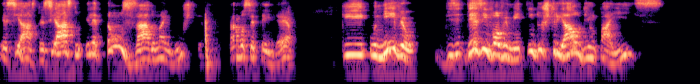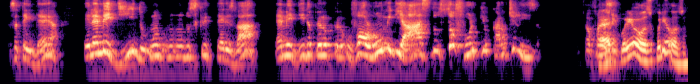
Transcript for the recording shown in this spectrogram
esse ácido. Esse ácido ele é tão usado na indústria, para você ter ideia, que o nível de desenvolvimento industrial de um país, para você ter ideia, ele é medido, um, um dos critérios lá é medido pelo, pelo volume de ácido sulfúrico que o cara utiliza. Então, por é exemplo, curioso, curioso.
